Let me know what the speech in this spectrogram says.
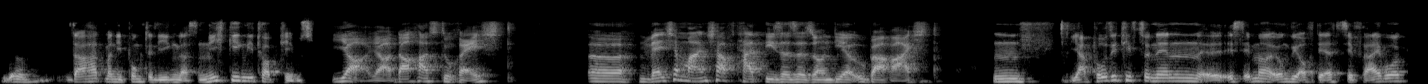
da hat man die Punkte liegen lassen, nicht gegen die Top-Teams. Ja, ja, da hast du recht. Äh, welche Mannschaft hat diese Saison dir überrascht? Hm, ja, positiv zu nennen äh, ist immer irgendwie auch der SC Freiburg.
